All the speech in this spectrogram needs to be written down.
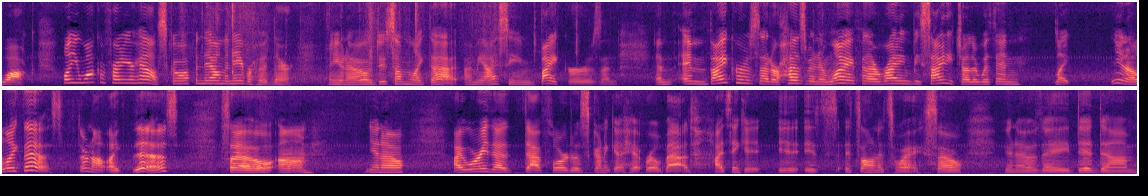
walk. Well, you walk in front of your house, go up and down the neighborhood there you know, do something like that. I mean, I've seen bikers and, and, and bikers that are husband and wife that are riding beside each other within, like, you know, like this. They're not like this. So, um, you know, I worry that, that Florida's going to get hit real bad. I think it, it it's, it's on its way. So, you know, they did um,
